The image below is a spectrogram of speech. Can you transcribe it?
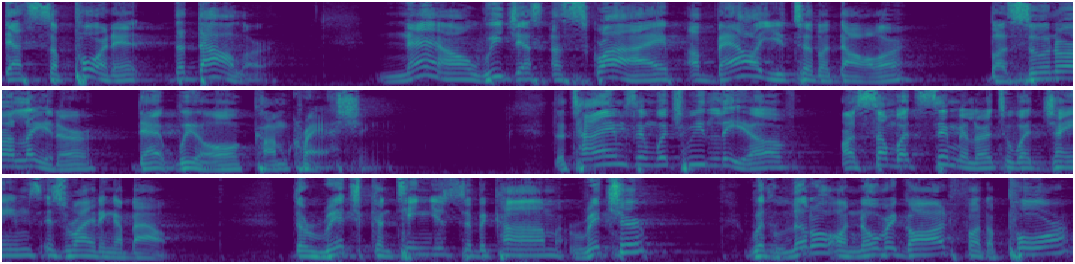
that supported the dollar. Now we just ascribe a value to the dollar, but sooner or later that will come crashing. The times in which we live are somewhat similar to what James is writing about. The rich continues to become richer with little or no regard for the poor.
